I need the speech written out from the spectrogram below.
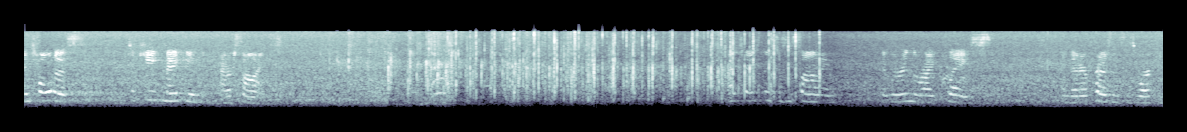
and told us to keep making our signs. I take this as a sign that we're in the right place and that our presence is working.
